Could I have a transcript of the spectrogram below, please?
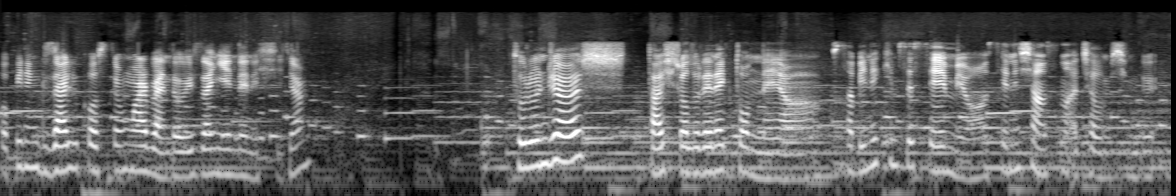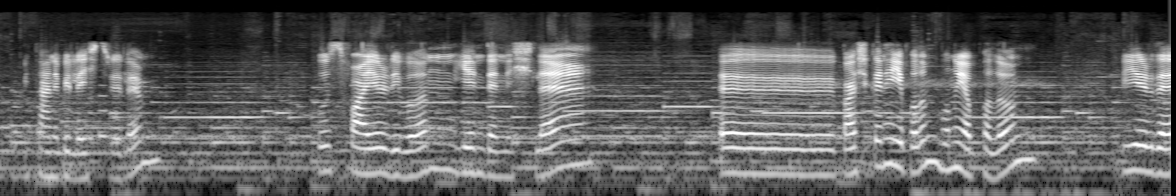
Poppy'nin güzel bir kostümü var bende. O yüzden yeniden işleyeceğim. Turuncu öz. Taşralı Renekton ne ya? Sabine kimse sevmiyor. Senin şansını açalım şimdi. Bir tane birleştirelim. Buzzfire Riven. Yeniden işle. Ee, başka ne yapalım? Bunu yapalım. Bir de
